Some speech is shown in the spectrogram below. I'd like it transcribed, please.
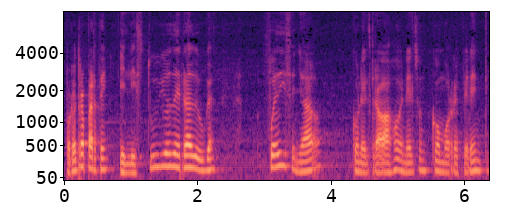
Por otra parte, el estudio de Raduga fue diseñado con el trabajo de Nelson como referente.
